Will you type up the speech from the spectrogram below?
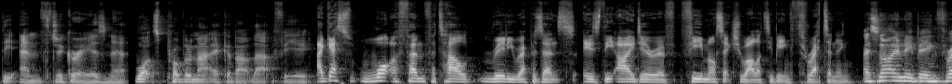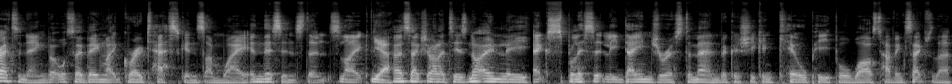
the nth degree, isn't it? What's problematic about that for you? I guess what a femme fatale really represents is the idea of female sexuality being threatening. It's not only being threatening, but also being like grotesque in some some way in this instance. Like, Yeah. her sexuality is not only explicitly dangerous to men because she can kill people whilst having sex with her,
